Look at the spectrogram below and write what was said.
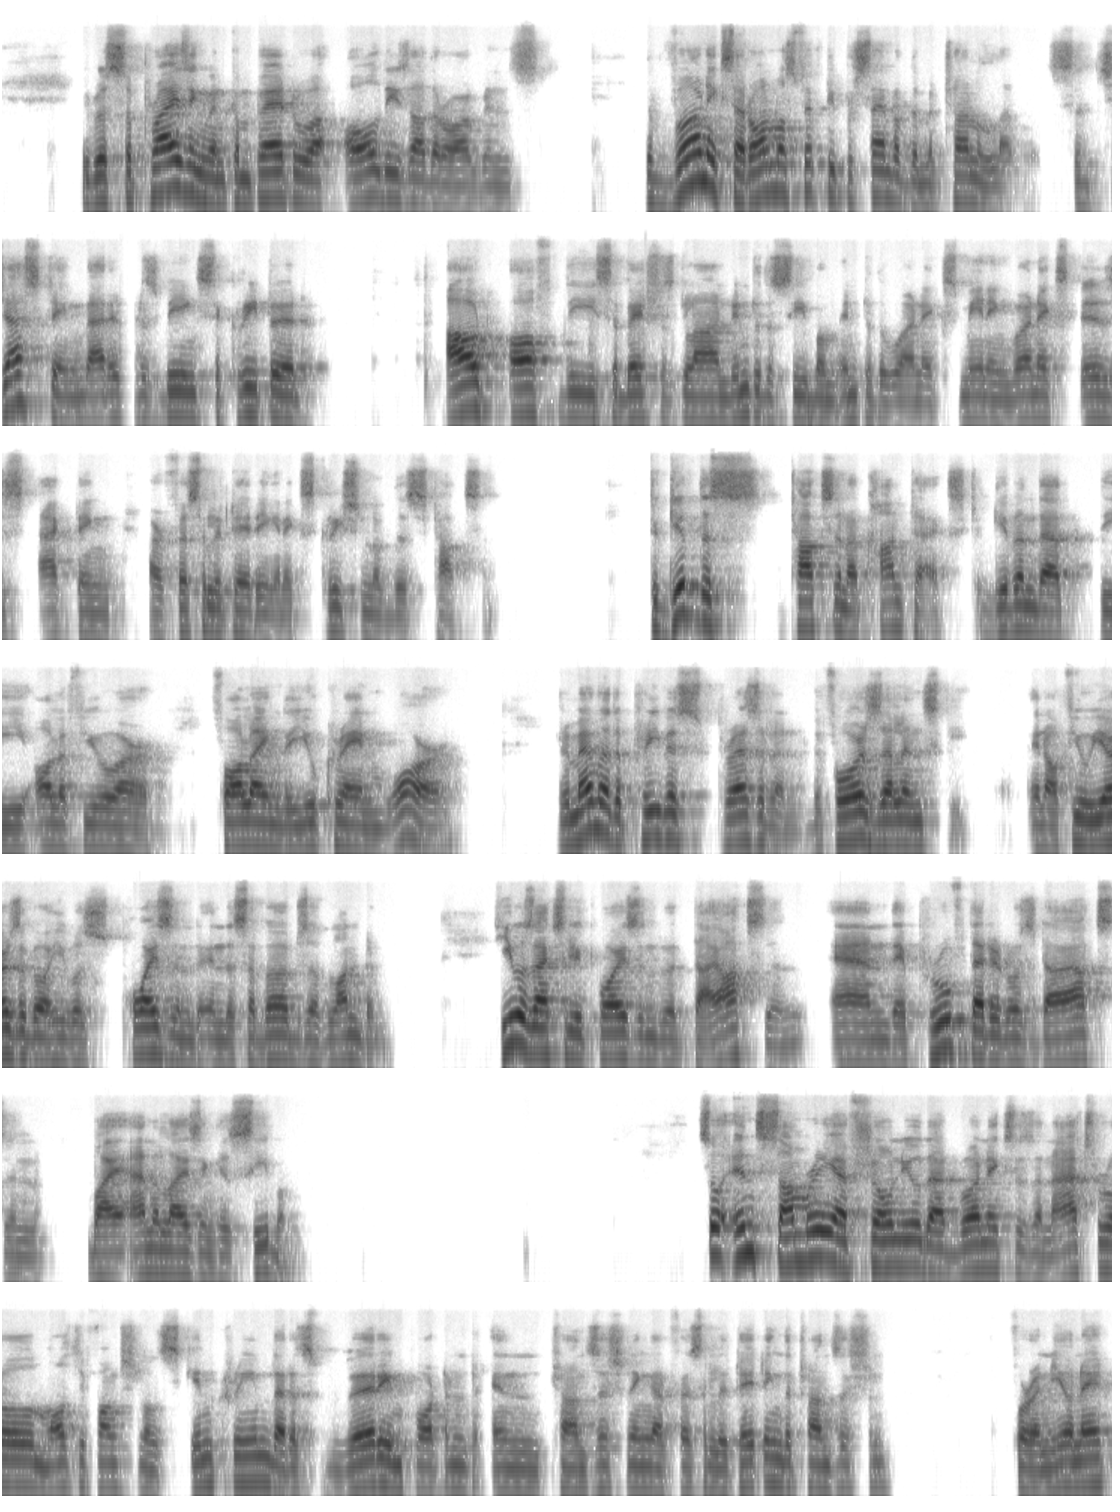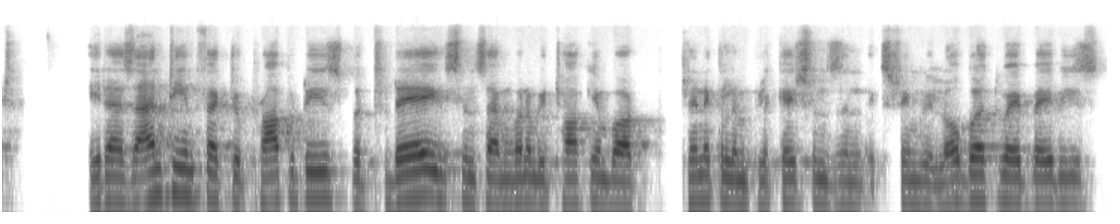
it was surprising when compared to uh, all these other organs, the vernix are almost 50% of the maternal level, suggesting that it is being secreted out of the sebaceous gland into the sebum, into the vernix, meaning vernix is acting or facilitating an excretion of this toxin. To give this toxin a context, given that the all of you are following the Ukraine war, remember the previous president before Zelensky, you know, a few years ago, he was poisoned in the suburbs of London. He was actually poisoned with dioxin, and they proved that it was dioxin by analyzing his sebum. So in summary, I've shown you that Vernix is a natural multifunctional skin cream that is very important in transitioning or facilitating the transition for a neonate. It has anti-infective properties, but today, since I'm going to be talking about clinical implications in extremely low birth weight babies,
